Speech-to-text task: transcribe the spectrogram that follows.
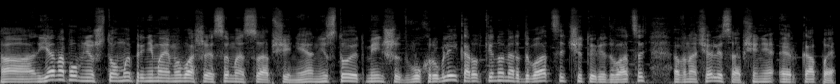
Э, я напомню, что мы принимаем и ваши смс-сообщения. Они стоят меньше двух рублей. Короткий номер 2420 в начале сообщения РКП.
